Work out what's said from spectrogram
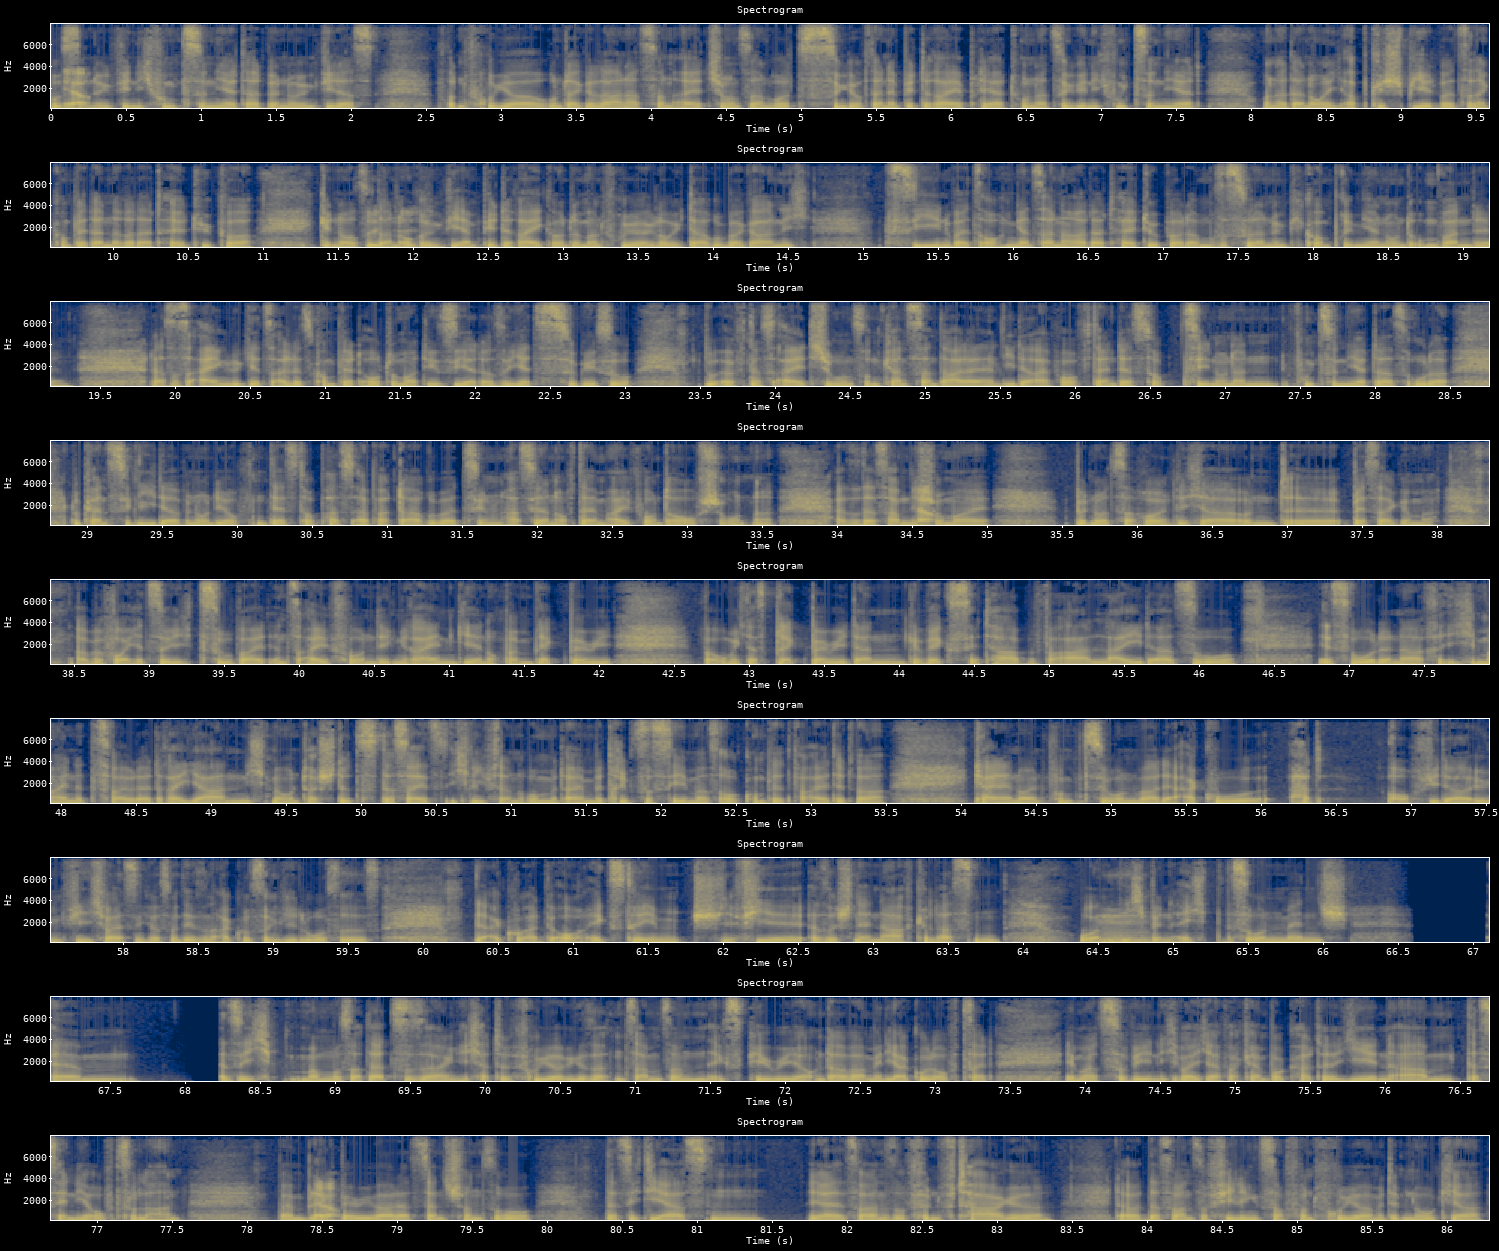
wo es ja. dann irgendwie nicht funktioniert hat, wenn du irgendwie das von früher runtergeladen hast von iTunes, dann wolltest du es irgendwie auf deinen MP3-Player tun, hat es irgendwie nicht funktioniert und hat dann auch nicht abgespielt, weil es dann ein komplett anderer Dateityp war. Genauso Richtig. dann auch irgendwie MP3 konnte man früher, glaube ich, darüber gar nicht ziehen, weil es auch ein ganz anderer Dateityp war. Da musstest du dann irgendwie komprimieren und umwandeln. Das ist eigentlich jetzt alles komplett automatisiert. Also jetzt ist es wirklich so, du öffnest iTunes und kannst dann da deine Lieder einfach auf deinen Desktop ziehen und dann funktioniert das. Oder du kannst die Lieder, wenn du die die auf dem Desktop hast, einfach darüber ziehen und hast ja dann auf deinem iPhone drauf schon. Ne? Also das haben die ja. schon mal benutzerfreundlicher und äh, besser gemacht. Aber bevor ich jetzt wirklich zu weit ins iPhone-Ding reingehe, noch beim BlackBerry, warum ich das BlackBerry dann gewechselt habe, war leider so, es wurde nach, ich meine, zwei oder drei Jahren nicht mehr unterstützt. Das heißt, ich lief dann rum mit einem Betriebssystem, was auch komplett veraltet war, keine neuen Funktionen war. Der Akku hat auch wieder irgendwie, ich weiß nicht, was mit diesen Akkus irgendwie los ist. Der Akku hat auch extrem viel, also schnell nachgelassen. Und mhm. ich bin echt so ein Mensch, ähm, also ich, man muss auch dazu sagen, ich hatte früher, wie gesagt, einen Samsung einen Xperia und da war mir die Akkulaufzeit immer zu wenig, weil ich einfach keinen Bock hatte, jeden Abend das Handy aufzuladen. Beim BlackBerry ja. war das dann schon so, dass ich die ersten ja, es waren so fünf Tage. Da, das waren so Feelings noch von früher mit dem Nokia.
